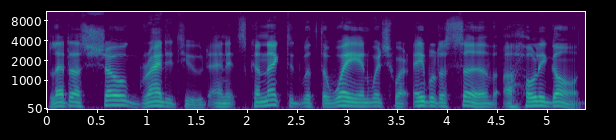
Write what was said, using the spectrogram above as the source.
let us show gratitude, and it's connected with the way in which we're able to serve a holy God.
